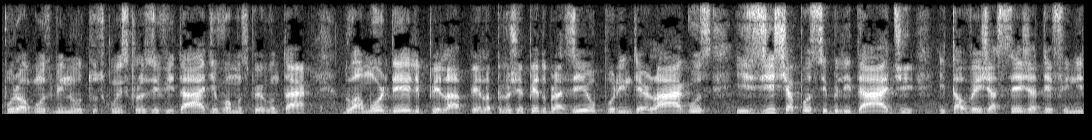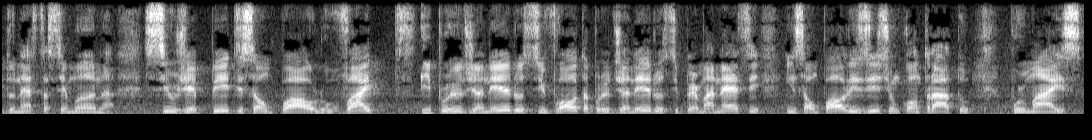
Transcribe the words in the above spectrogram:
por alguns minutos com exclusividade. Vamos perguntar do amor dele pela, pela, pelo GP do Brasil, por Interlagos. Existe a possibilidade, e talvez já seja definido nesta semana, se o GP de São Paulo vai ir para o Rio de Janeiro, se volta para o Rio de Janeiro, se permanece em São Paulo. Existe um contrato por mais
